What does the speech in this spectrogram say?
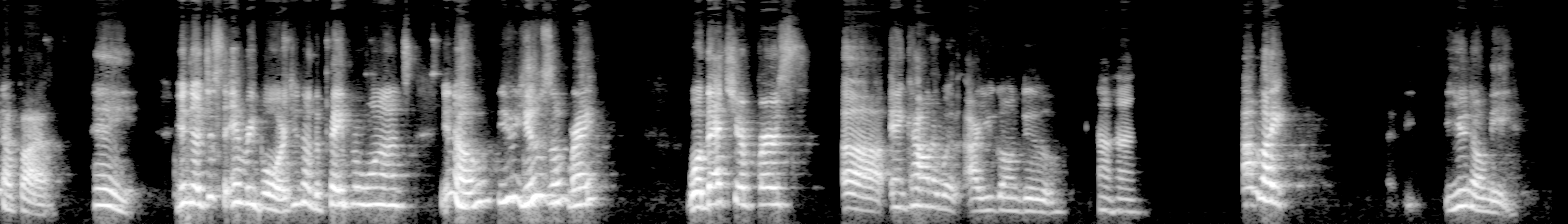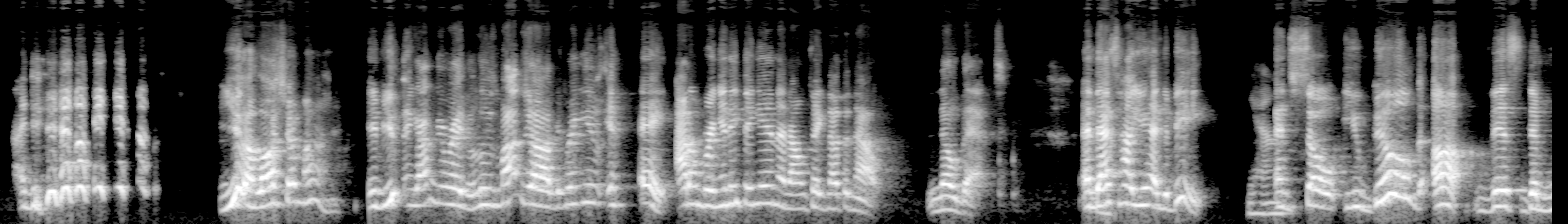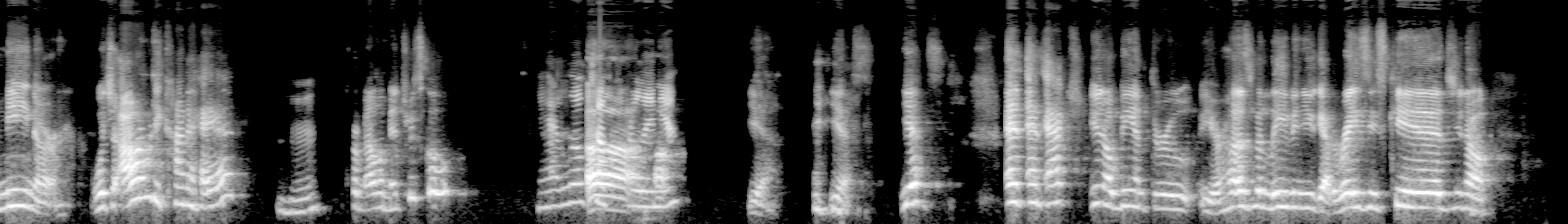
a file. Hey, you know, just the emery board, you know, the paper ones, you know, you use them, right? Well, that's your first uh encounter with are you gonna do? Uh-huh. I'm like, you know me. I do. you done lost your mind. If you think I'm getting ready to lose my job to bring you in, hey, I don't bring anything in and I don't take nothing out. Know that. And that's how you had to be. Yeah. And so you build up this demeanor, which I already kind of had mm-hmm. from elementary school. You had a little tough uh, in uh, you. Yeah. yes. Yes and and act, you know, being through your husband leaving you, you got to raise these kids, you know,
